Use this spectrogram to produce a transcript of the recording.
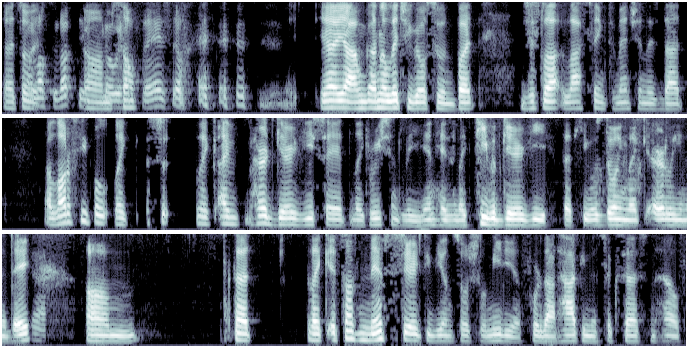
That's okay. Lots of updates um, going some, off there. So. yeah, yeah, I'm gonna let you go soon. But just la- last thing to mention is that a lot of people like so, like I've heard Gary Vee say it like recently in his like tea with Gary Vee that he was doing like early in the day. Yeah. Um, that like it's not necessary to be on social media for that happiness success and health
